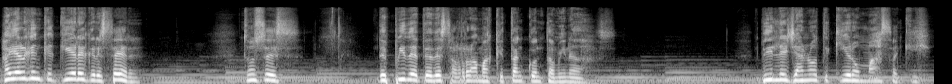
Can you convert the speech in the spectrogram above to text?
Hay alguien que quiere crecer. Entonces, despídete de esas ramas que están contaminadas. Dile, ya no te quiero más aquí.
